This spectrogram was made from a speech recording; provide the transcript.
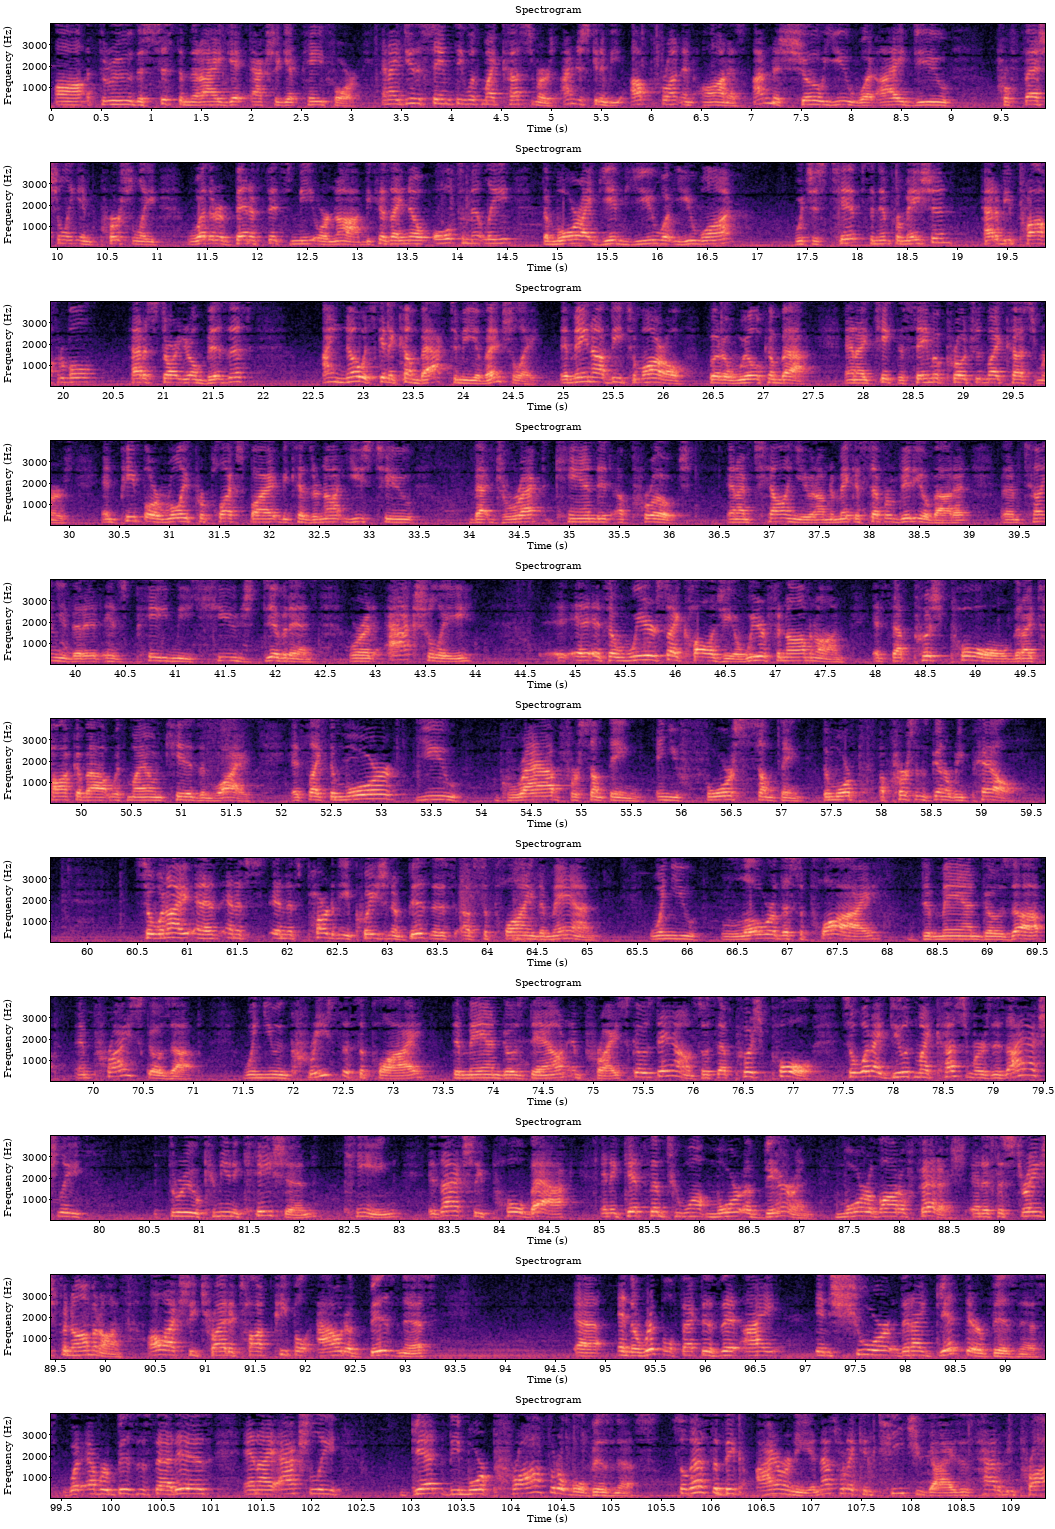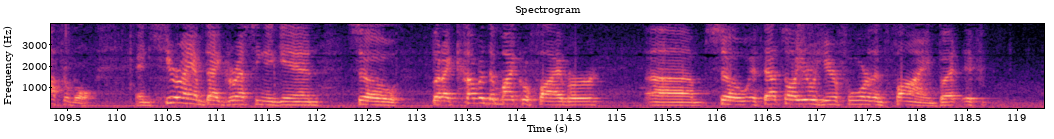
uh, through the system that I get actually get paid for. And I do the same thing with my customers. I'm just going to be upfront and honest. I'm going to show you what I do professionally and personally, whether it benefits me or not. Because I know ultimately, the more I give you what you want, which is tips and information, how to be profitable, how to start your own business, I know it's going to come back to me eventually. It may not be tomorrow, but it will come back. And I take the same approach with my customers. And people are really perplexed by it because they're not used to that direct, candid approach. And I'm telling you, and I'm going to make a separate video about it, I'm telling you that it has paid me huge dividends where it actually it's a weird psychology, a weird phenomenon. It's that push pull that I talk about with my own kids and wife. It's like the more you grab for something and you force something, the more a person's going to repel. So when I and it's and it's part of the equation of business of supply and demand. When you lower the supply, demand goes up and price goes up. When you increase the supply, demand goes down and price goes down. So it's that push pull. So what I do with my customers is I actually, through communication, king, is I actually pull back and it gets them to want more of Darren, more of auto fetish. And it's a strange phenomenon. I'll actually try to talk people out of business. Uh, and the ripple effect is that I ensure that I get their business, whatever business that is, and I actually get the more profitable business. So that's the big irony, and that's what I can teach you guys is how to be profitable. And here I am digressing again. So, but I covered the microfiber. Um, so if that's all you're here for, then fine. But if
